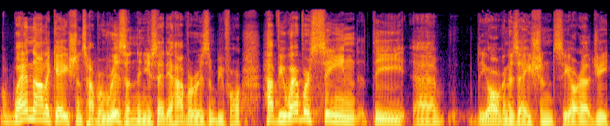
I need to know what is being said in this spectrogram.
When allegations have arisen, and you said they have arisen before, have you ever seen the uh, the organisation CRLG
